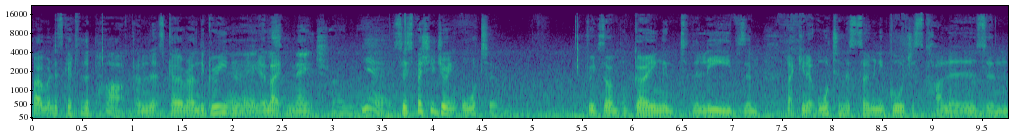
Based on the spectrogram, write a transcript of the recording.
right, well, let's go to the park and let's go around the greenery. Yeah, and like, nature. And, yeah, so especially during autumn, for example, going into the leaves and like you know, autumn has so many gorgeous colours, and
